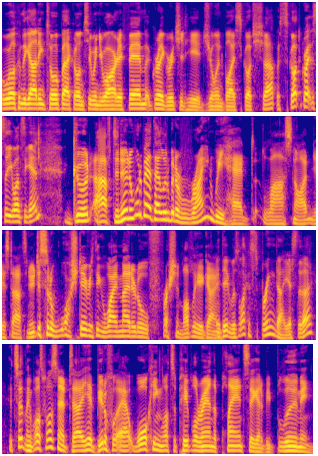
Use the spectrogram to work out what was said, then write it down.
Welcome to Gardening Talk back on 2NUR FM. Greg Richard here, joined by Scott Sharp. Scott, great to see you once again. Good afternoon. And what about that little bit of rain we had last night and yesterday afternoon? Just sort of washed everything away, made it all fresh and lovely again. It did. It was like a spring day yesterday. It certainly was, wasn't it? Uh, yeah, beautiful out walking, lots of people around the plants. They're going to be blooming.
